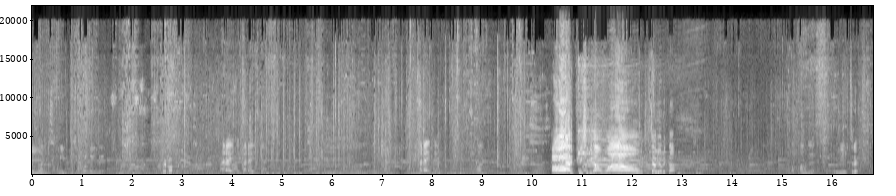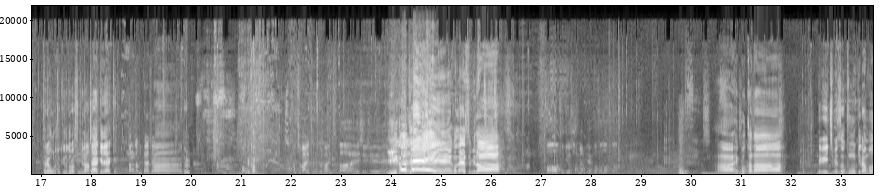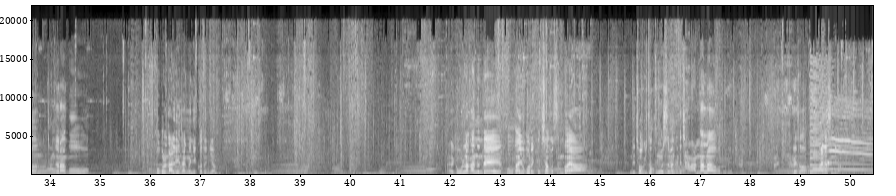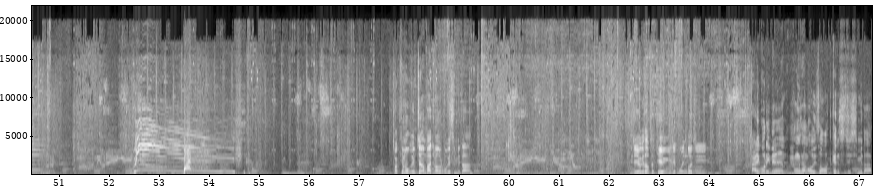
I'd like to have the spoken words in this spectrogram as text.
벌써 있네 2층 자리야 2층 자리야 2층 원. 아 P10이다. 와우 진짜 위험했다. 아, 나 봤네 여기 트레 트레 오른쪽 뒤로 돌았습니다. 제가 할게 내가 할게. 주방 좀 하나 둘. 그래 컷아 주방 있음 주방 있음. 아이 지지. 이거지! 고생했습니다. 아 드디어 3연패 벗어났다 아 행복하다. 내가 이쯤에서 궁극기를 한번 장전하고 폭을 날리는 장면이 있거든요. 아, 여기 올라갔는데 호우가 요거를 캐치하고 쓴 거야. 근데 저기서 궁을 쓰면 근데 잘 안 날아가거든요. 그래서 날렸습니다. 적팀 호그 입장은 마지막으로 보겠습니다 이제 여기서부터 계획이 이제 꼬인 거지. 날고리는 항상 어디서 어떻게든 쓸 수 있습니다.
